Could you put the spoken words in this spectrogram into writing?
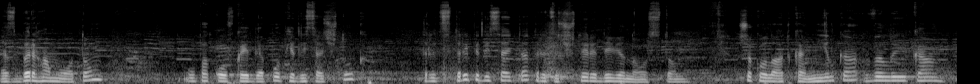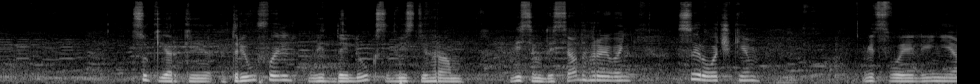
з бергамотом. Упаковка йде по 50 штук, 33,50 та 34,90. Шоколадка Мілка велика. Цукерки трюфель від Deluxe 200 грам 80 гривень. Сирочки від своєї лінії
